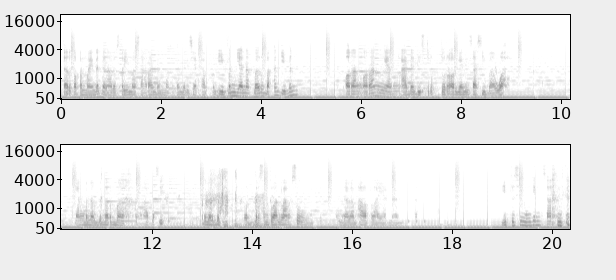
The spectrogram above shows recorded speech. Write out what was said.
Kita harus open minded dan harus terima saran dan masukan dari siapa pun. Even di anak baru bahkan even orang-orang yang ada di struktur organisasi bawah. Yang benar-benar apa sih benar-benar bersentuhan langsung gitu, dalam hal pelayanan. Gitu sih mungkin sarannya.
